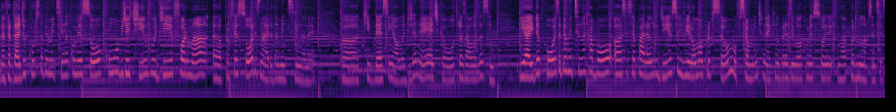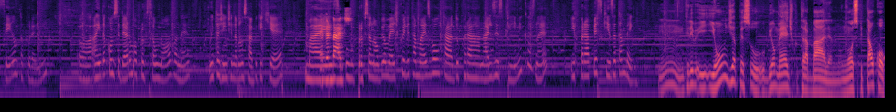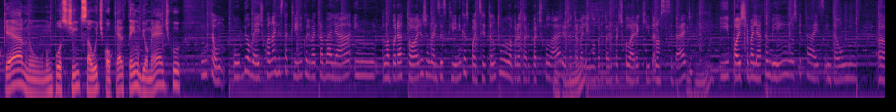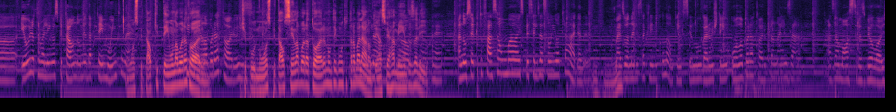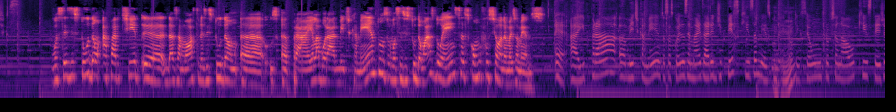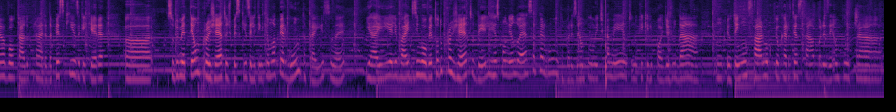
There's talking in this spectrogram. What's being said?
Na verdade, o curso da biomedicina começou com o objetivo de formar uh, professores na área da medicina, né? Uh, que dessem aula de genética ou outras aulas assim. E aí depois a biomedicina acabou uh, se separando disso e virou uma profissão oficialmente, né? Aqui no Brasil ela começou lá por 1960, por aí. Uh, ainda considera uma profissão nova, né? Muita gente ainda não sabe o que, que é, mas é o profissional biomédico ele está mais voltado para análises clínicas, né? E para pesquisa também. Hum, incrível. E, e, onde a pessoa, o biomédico trabalha? Num hospital qualquer, num, num postinho de saúde qualquer, tem um biomédico? Então, o biomédico analista clínico ele vai trabalhar em laboratórios de análises clínicas, pode ser tanto um laboratório particular, uhum. eu já uhum. trabalhei em um laboratório particular aqui da nossa cidade, uhum. e pode trabalhar também em hospitais. Então, Uh, eu já trabalhei em hospital, não me adaptei muito, né? Um hospital que tem um laboratório. Que tem um laboratório, isso. Tipo, num hospital sem laboratório não tem como tu trabalhar, não, não tem as ferramentas não, ali. Não, é. A não ser que tu faça uma especialização em outra área, né? Uhum. Mas o analista clínico não, tem que ser no lugar onde tem o laboratório para analisar as amostras biológicas. Vocês estudam a partir uh, das amostras, estudam uh, uh, para elaborar medicamentos? Vocês estudam as doenças? Como funciona mais ou menos? É, aí para uh, medicamento, essas coisas é mais área de pesquisa mesmo, né? Uhum. Então tem que ser um profissional que esteja voltado para a área da pesquisa, que queira uh, submeter um projeto de pesquisa, ele tem que ter uma pergunta para isso, né? E aí ele vai desenvolver todo o projeto dele respondendo essa pergunta, por exemplo, um medicamento, no que, que ele pode ajudar. Um, eu tenho um fármaco que eu quero testar, por exemplo, para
